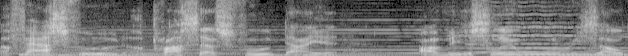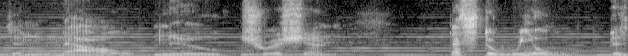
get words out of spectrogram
a fast food, a processed food diet obviously will result in malnutrition. That's the real, is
